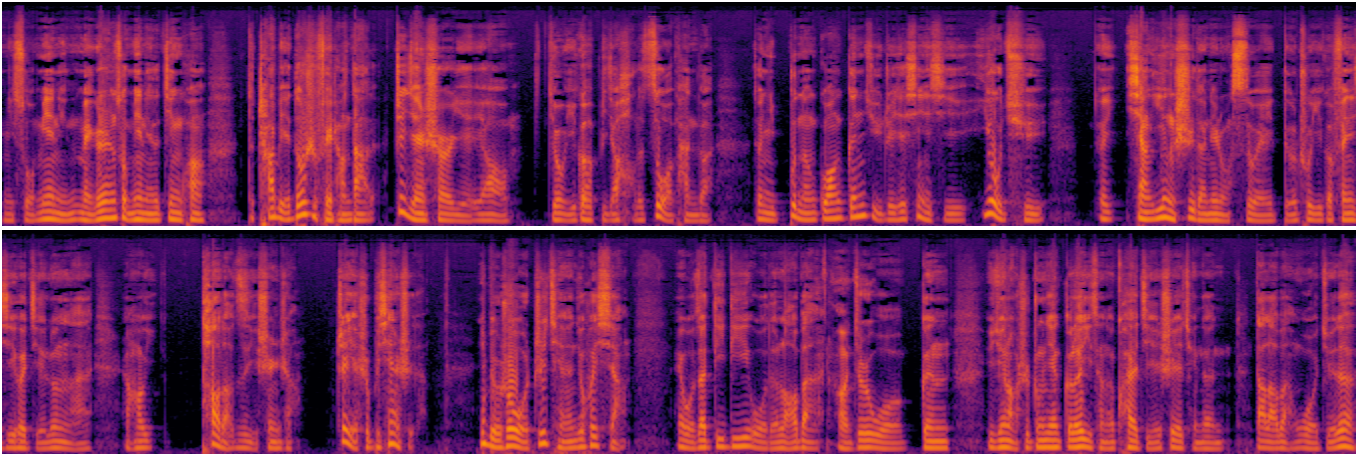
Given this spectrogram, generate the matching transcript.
你所面临每个人所面临的境况的差别都是非常大的。这件事儿也要有一个比较好的自我判断，就你不能光根据这些信息又去，呃，像应试的那种思维得出一个分析和结论来，然后套到自己身上，这也是不现实的。你比如说，我之前就会想，哎，我在滴滴，我的老板啊，就是我跟于军老师中间隔了一层的快捷事业群的大老板，我觉得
